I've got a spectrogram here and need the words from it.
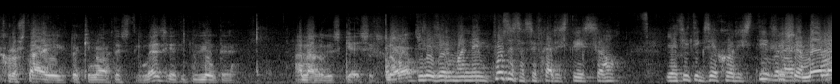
χρωστάει το κοινό αυτές τις στιγμές γιατί του δίνετε ανάλογες σχέσεις. Νο, Κύριε Γερμανέ, πώς να σας ευχαριστήσω; Για αυτή την ξεχωριστή βραδιά. εσείς εμένα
